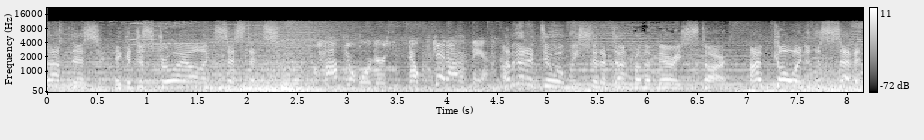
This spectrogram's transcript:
stop this, it could destroy all existence. You have your orders. Now get out of there. I'm gonna do what we should have done from the very start. I'm going to the Seven.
